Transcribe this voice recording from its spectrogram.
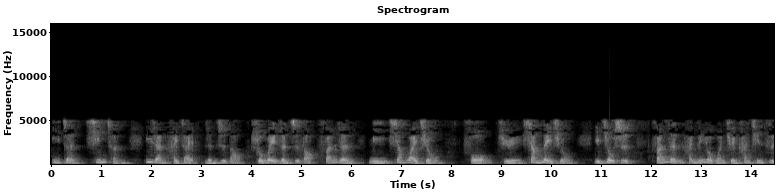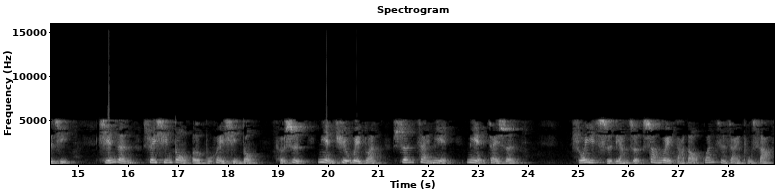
意正心诚，依然还在人之道。所谓人之道，凡人迷向外求，佛觉向内求，也就是凡人还没有完全看清自己。贤人虽心动而不会行动，可是念却未断，生在灭，灭在生。所以，此两者尚未达到观自在菩萨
